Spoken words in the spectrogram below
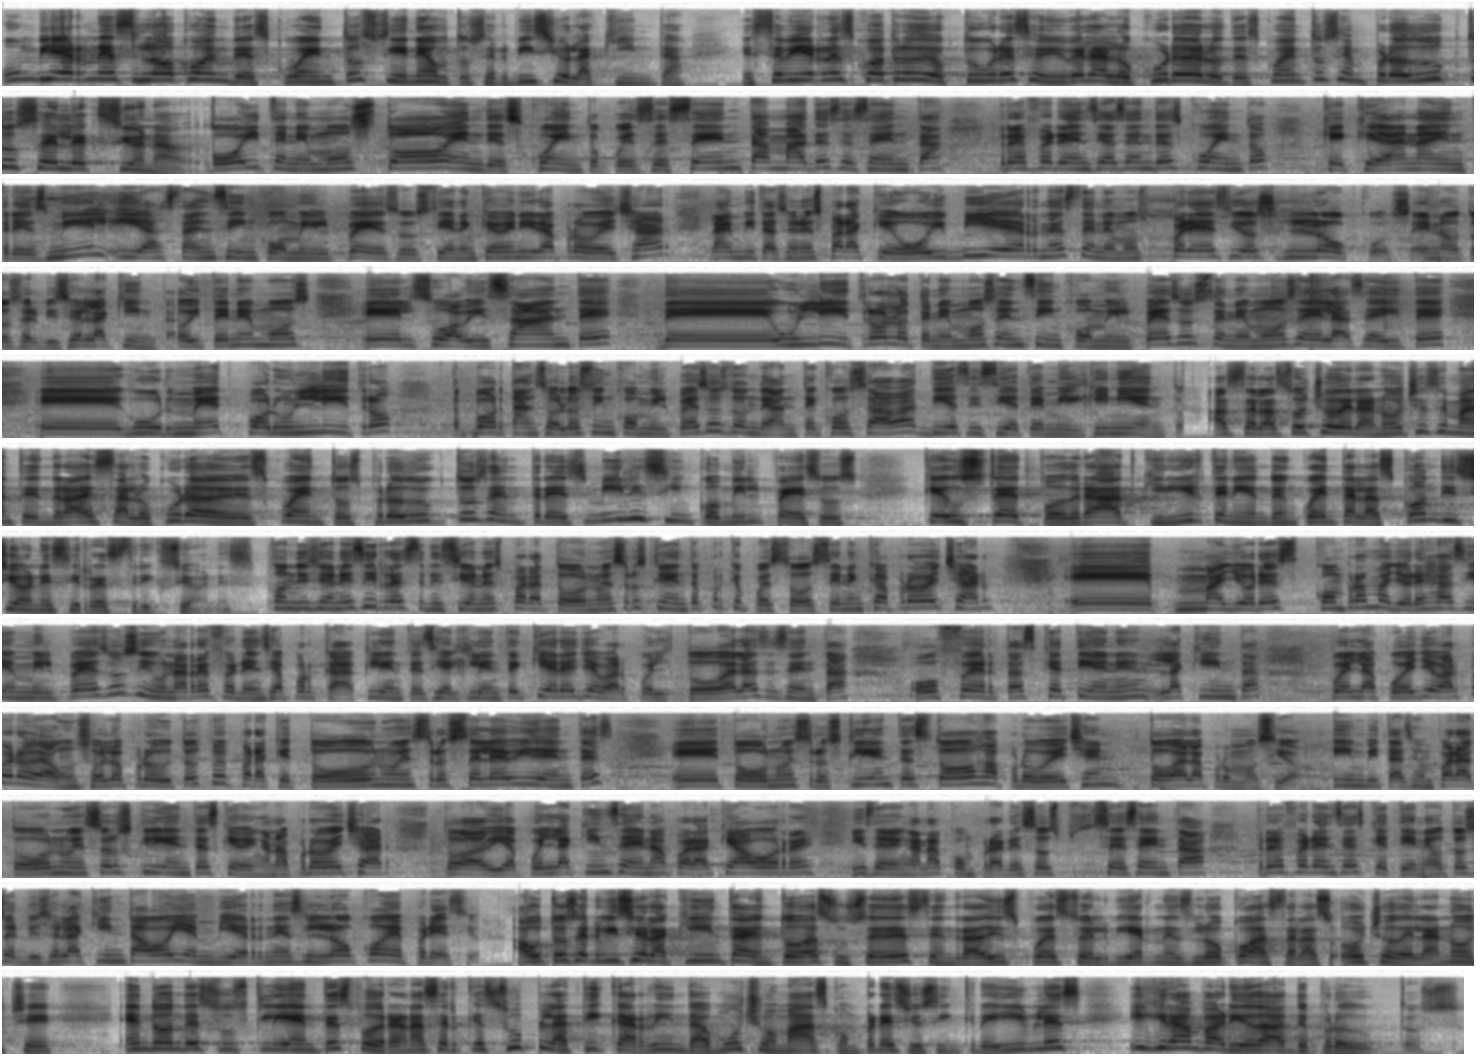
Un viernes loco en descuentos tiene Autoservicio La Quinta. Este viernes 4 de octubre se vive la locura de los descuentos en productos seleccionados. Hoy tenemos todo en descuento, pues 60, más de 60 referencias en descuento que quedan en 3 mil y hasta en 5 mil pesos. Tienen que venir a aprovechar. La invitación es para que hoy viernes tenemos precios locos en Autoservicio La Quinta. Hoy tenemos el suavizante de un litro, lo tenemos en 5 mil pesos. Tenemos el aceite... Eh, gourmet por un litro por tan solo 5 mil pesos, donde antes costaba 17 mil 500. Hasta las 8 de la noche se mantendrá esta locura de descuentos, productos en 3 mil y 5 mil pesos que usted podrá adquirir teniendo en cuenta las condiciones y restricciones. Condiciones y restricciones para todos nuestros clientes porque pues todos tienen que aprovechar eh, mayores compras mayores a 100 mil pesos y una referencia por cada cliente. Si el cliente quiere llevar pues todas las 60 ofertas que tienen la quinta, pues la puede llevar pero de un solo producto pues para que todos nuestros televidentes, eh, todos nuestros clientes, todos aprovechen toda la promoción. Invitación para todos nuestros clientes que vengan a aprovechar todavía pues la quincena para que ahorren y se vengan a comprar esos 60 referencias que tiene Autoservicio La Quinta hoy en Viernes Loco de Precio. Autoservicio La Quinta en todas sus sedes tendrá dispuesto el Viernes Loco hasta las 8 de la noche, en donde sus clientes podrán hacer que su platica rinda mucho más con precios increíbles y gran variedad de productos.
